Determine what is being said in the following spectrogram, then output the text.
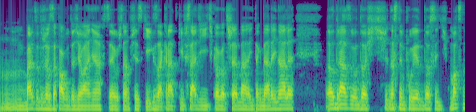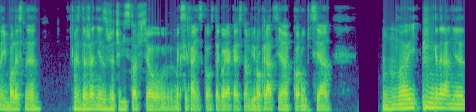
mm, bardzo dużo zapału do działania, chce już tam wszystkich za kratki wsadzić, kogo trzeba i tak dalej, no ale od razu dość następuje dosyć mocne i bolesne zderzenie z rzeczywistością meksykańską, z tego jaka jest tam biurokracja, korupcja. No i generalnie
